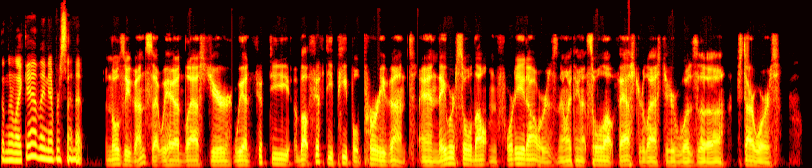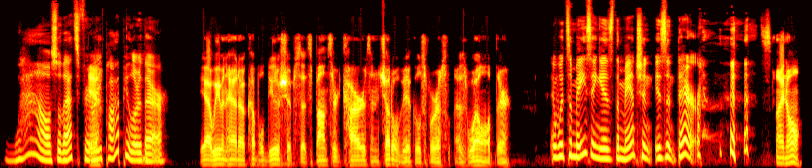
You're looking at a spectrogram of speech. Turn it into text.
then they're like, "Yeah, they never sent it." And those events that we had last year, we had 50, about 50 people per event, and they were sold out in 48 hours. The only thing that sold out faster last year was uh, Star Wars. Wow, so that's very Yeah. popular there. Yeah, we even had a couple dealerships that sponsored cars and shuttle vehicles for us as well up there. And what's amazing is the mansion isn't there. I know.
